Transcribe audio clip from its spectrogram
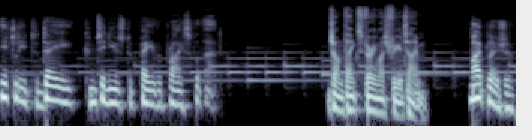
Italy today continues to pay the price for that. John, thanks very much for your time. My pleasure.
